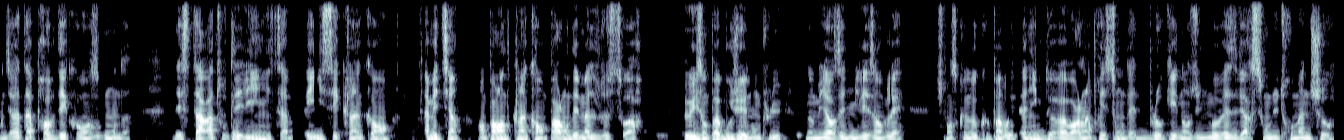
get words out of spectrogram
On dirait ta prof d'écho en seconde. Des stars à toutes les lignes, ça brille, c'est clinquant. Ah mais tiens, en parlant de clinquant, parlons des matchs de ce soir. Eux, ils ont pas bougé non plus, nos meilleurs ennemis les Anglais. Je pense que nos copains britanniques doivent avoir l'impression d'être bloqués dans une mauvaise version du Truman Show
